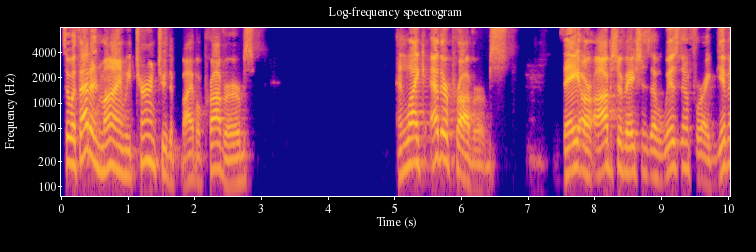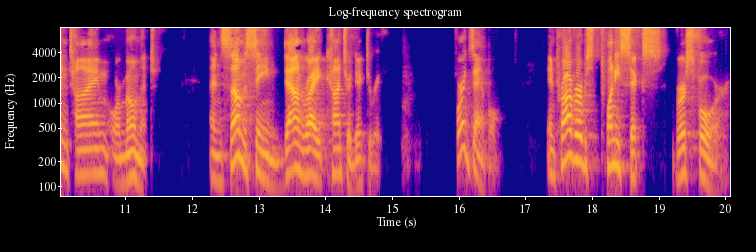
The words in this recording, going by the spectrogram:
So, with that in mind, we turn to the Bible Proverbs. And like other Proverbs, they are observations of wisdom for a given time or moment. And some seem downright contradictory. For example, in Proverbs 26, verse 4,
